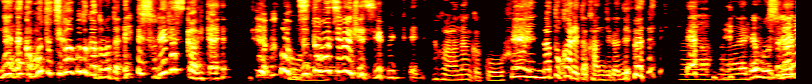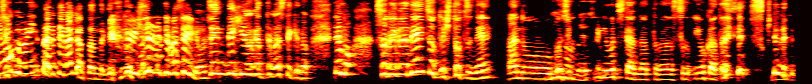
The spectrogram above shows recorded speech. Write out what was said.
な、なんかもっと違うことかと思ったら、え、それですか？みたいな。ずっと面。白いですよ、みたいだからなんかこう、封印が解かれた感じが自分でな。ああ、でもそれは何も封印されてなかったんだけどね。広げられてませんよ。全然広がってましたけど。でも、それがね、ちょっと一つね、あの、ご自。分に落ちたんだったらす、よかったですけうん。れど。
